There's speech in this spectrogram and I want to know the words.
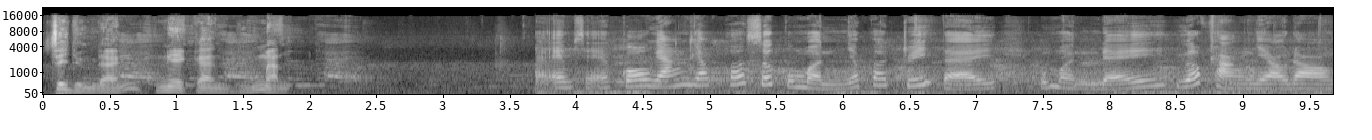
xây dựng đảng ngày càng vững mạnh. Em sẽ cố gắng dốc hết sức của mình, dốc hết trí tuệ của mình để góp phần vào đòn,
